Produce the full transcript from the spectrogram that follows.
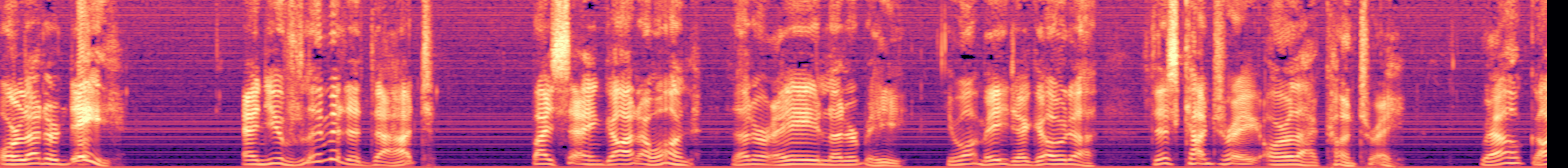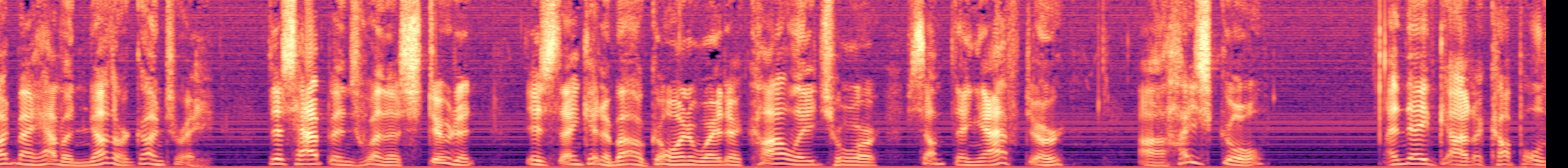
or letter d and you've limited that by saying god i want letter a letter b you want me to go to this country or that country well, God may have another country. This happens when a student is thinking about going away to college or something after uh, high school, and they've got a couple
